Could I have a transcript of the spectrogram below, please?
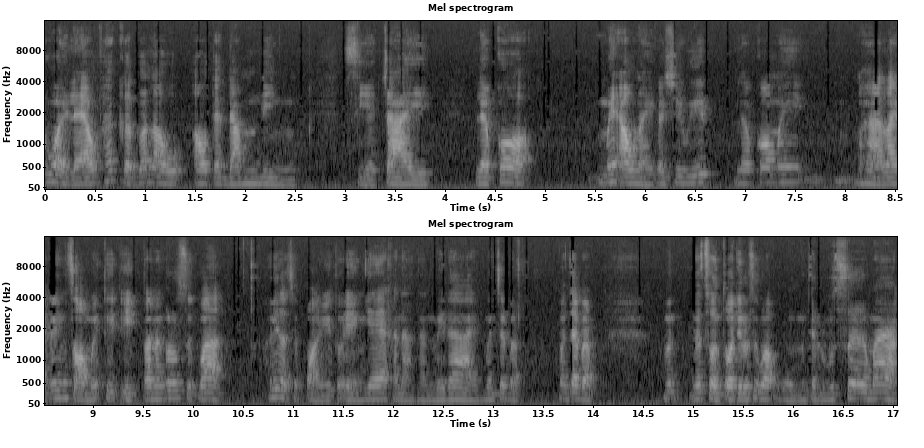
ด้วย แล้วถ้าเกิดว่าเราเอาแต่ดำดิ่งเสียใจ แล้วก็ไม่เอาไหนกับชีวิต แล้วก็ไม่มหาลัยก็ยังสอบไม่ติดอีก ตอนนั้นก็รู้สึกว่า เฮ้ย เราจะปล่อยตัวเองแย่ขนาดนั้นไม่ได้ มันจะแบบ มันจะแบบ มันแล้วส่วนตัวจะรู้สึกว่าโอ้โหมันจะรู้เซอร์มาก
